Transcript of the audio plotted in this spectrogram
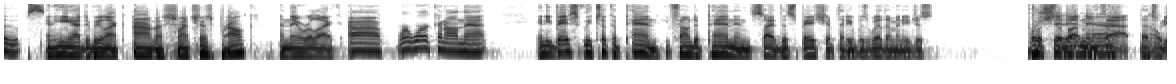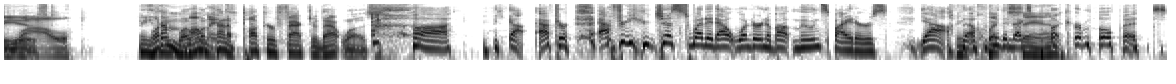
Oops. And he had to be like, "Ah, the switch is broke." And they were like, "Uh, we're working on that." And he basically took a pen. He found a pen inside the spaceship that he was with him, and he just pushed the button in with that. That's Oh, what he used. Wow. Hey, What a think- what, what moment. kind of pucker factor that was? Yeah, after after you just sweated out wondering about moon spiders. Yeah, that would be the next quicksand. pucker moment.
